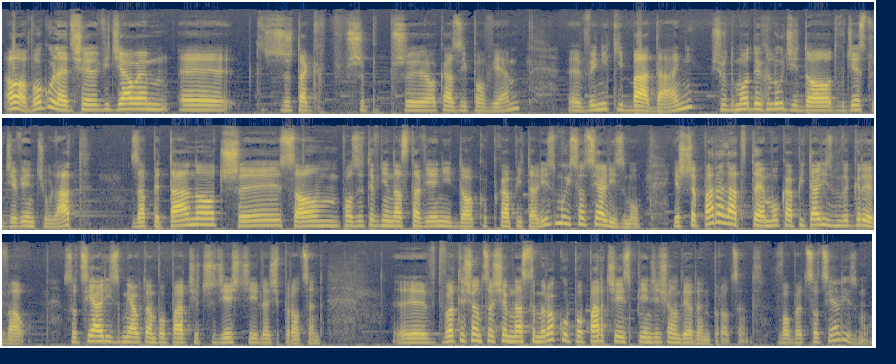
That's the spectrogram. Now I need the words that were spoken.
O, w ogóle się widziałem, y, że tak przy, przy okazji powiem, y, wyniki badań wśród młodych ludzi do 29 lat zapytano, czy są pozytywnie nastawieni do kapitalizmu i socjalizmu. Jeszcze parę lat temu kapitalizm wygrywał. Socjalizm miał tam poparcie 30 ileś procent. Y, W 2018 roku poparcie jest 51% wobec socjalizmu.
